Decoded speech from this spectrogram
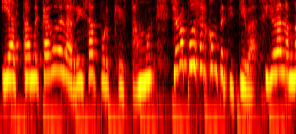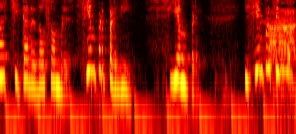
y hasta me cago de la risa porque está muy... Yo no puedo ser competitiva. Si yo era la más chica de dos hombres, siempre perdí, siempre. Y siempre fui, Ah,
